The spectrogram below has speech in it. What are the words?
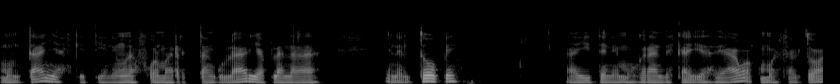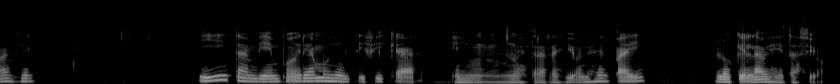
montañas que tienen una forma rectangular y aplanada en el tope. Ahí tenemos grandes caídas de agua como el Salto Ángel. Y también podríamos identificar en nuestras regiones del país lo que es la vegetación.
